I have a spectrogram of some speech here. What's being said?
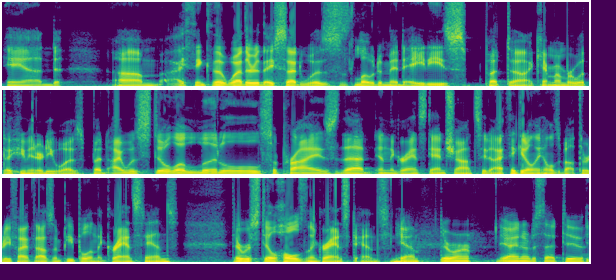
and Um, I think the weather they said was low to mid 80s, but uh, I can't remember what the humidity was. But I was still a little surprised that in the grandstand shots, it, I think it only holds about 35,000 people in the grandstands. There were still holes in the grandstands. Yeah, there were. Yeah, I noticed that too.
